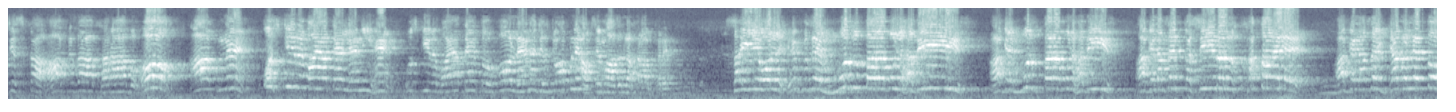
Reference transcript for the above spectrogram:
جس کا حافظہ خراب ہو، آپ نے اس کی روایتیں لینی ہیں۔ اس کی روایتیں تو وہ لینا جس جو اپنے آپ سے معذ اللہ خراب کرے۔ سید الحفظ مضطرب الحدیث۔ آگے مسترب الحدیث آگے لفظ کثیر الخطا ہے۔ آگے لفظ یغل تو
